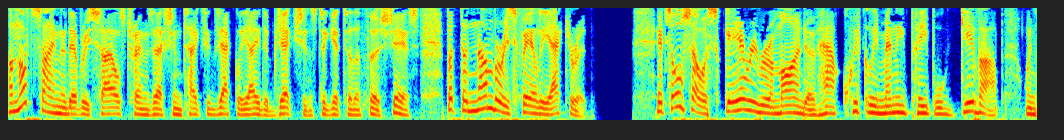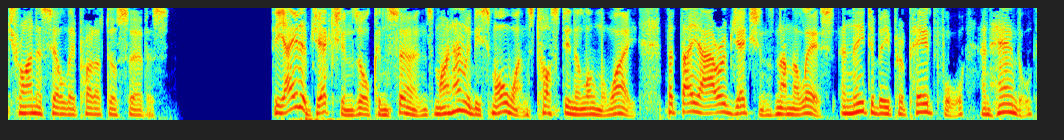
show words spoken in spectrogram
I'm not saying that every sales transaction takes exactly eight objections to get to the first yes, but the number is fairly accurate. It's also a scary reminder of how quickly many people give up when trying to sell their product or service. The eight objections or concerns might only be small ones tossed in along the way, but they are objections nonetheless and need to be prepared for and handled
